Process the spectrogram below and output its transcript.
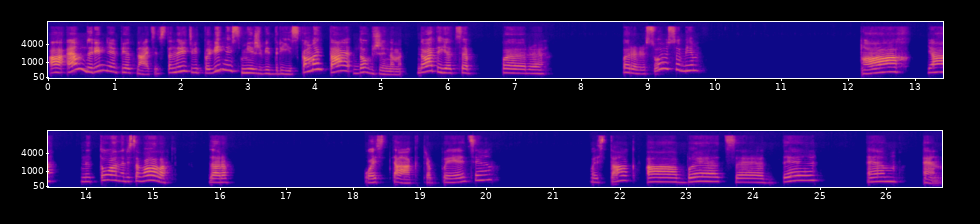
а М дорівнює 15. Встановіть відповідність між відрізками та довжинами. Давайте я це пере... перерисую собі. Ах, я не то нарисувала. Зараз. Ось так, трапеція. Ось так. А, Б, С, Д, М, Н.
